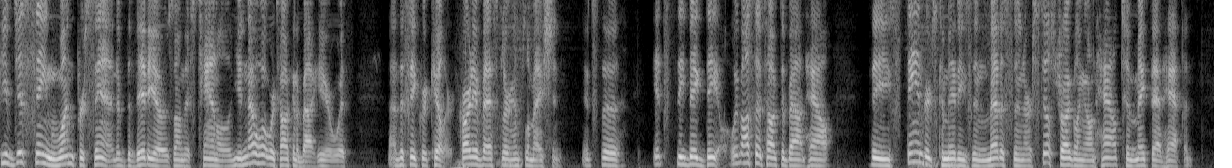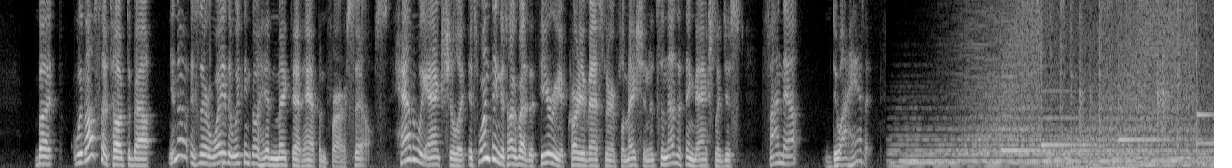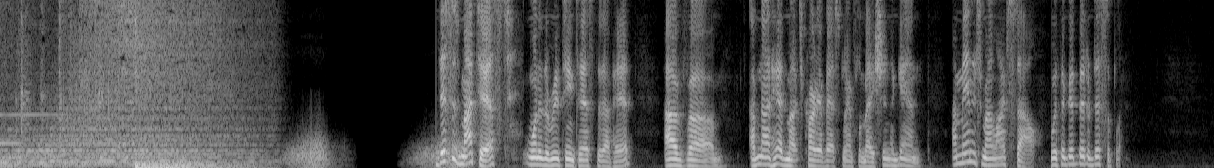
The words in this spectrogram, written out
if you've just seen 1% of the videos on this channel, you know what we're talking about here with uh, the secret killer, cardiovascular inflammation. It's the, it's the big deal. We've also talked about how the standards committees in medicine are still struggling on how to make that happen. But we've also talked about, you know, is there a way that we can go ahead and make that happen for ourselves? How do we actually, it's one thing to talk about the theory of cardiovascular inflammation. It's another thing to actually just find out, do I have it? This is my test, one of the routine tests that I've had. I've, um, I've not had much cardiovascular inflammation. Again, I manage my lifestyle with a good bit of discipline.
